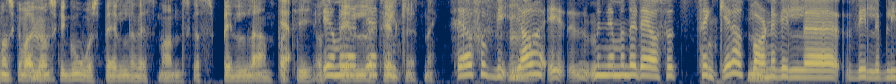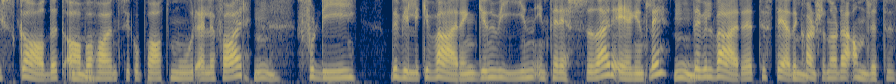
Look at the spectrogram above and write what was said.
Man skal være Mm. ganske god å spille hvis man skal spille empati og Ja, jeg- spille jeg tenker- tilknytning. Ja, for vi, Mm. ja, men, ja, men det er det jeg også tenker, at Mm. barnet ville, ville bli skadet av Mm. å ha en psykopat mor eller far. Mm. Fordi det vil ikke være en genuin interesse der, egentlig. Mm. Det vil være til stede Mm. kanskje når det er andre, til,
